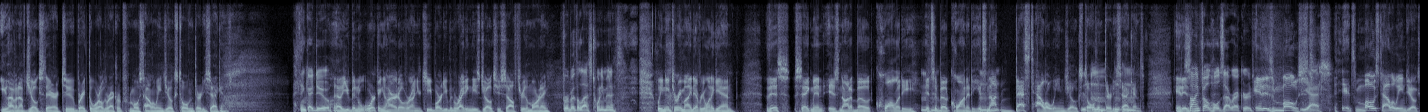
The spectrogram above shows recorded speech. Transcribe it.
you have enough jokes there to break the world record for most Halloween jokes told in 30 seconds? I think I do. Now, you've been working hard over on your keyboard. You've been writing these jokes yourself through the morning. For about the last 20 minutes. We need to remind everyone again this segment is not about quality, it's mm-hmm. about quantity. It's mm-hmm. not best Halloween jokes told in 30 seconds. It is Seinfeld holds that record. it is most. Yes. It's most Halloween jokes.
